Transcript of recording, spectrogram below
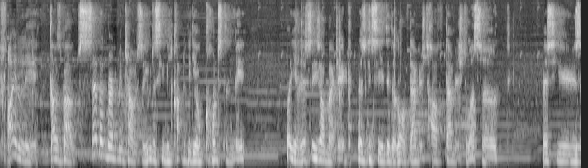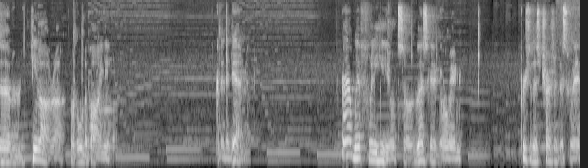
Finally, that was about seven random encounters. So you would have seen me cut the video constantly. But yeah, let's use our magic. As you can see, it did a lot of damage, half damage to us. So let's use um, Hilara on all the party. And then again. And we're fully healed, so let's get going. Pretty sure there's treasure this way.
